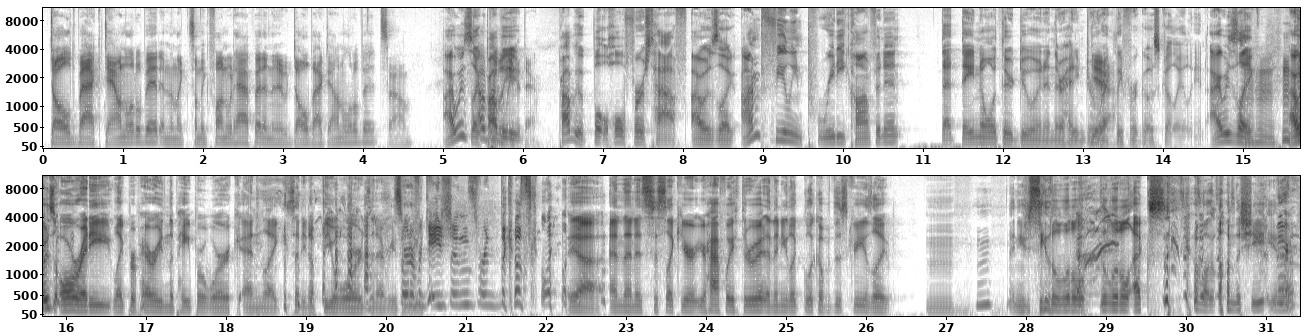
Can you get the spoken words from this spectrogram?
dulled back down a little bit, and then like something fun would happen, and then it would dull back down a little bit. So I was like I probably, probably leave it there. probably the full, whole first half. I was like, I'm feeling pretty confident that they know what they're doing and they're heading directly for Ghost Skull Alien. I was like, Mm-hmm. I was already like preparing the paperwork and like setting up the awards and everything. Certifications for the Ghost Skull Alien. Yeah, and then it's just like you're you're halfway through it, and then you look look up at the screen, it's like, mm and you just see the little the little X come on, on the sheet, you know. they're,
